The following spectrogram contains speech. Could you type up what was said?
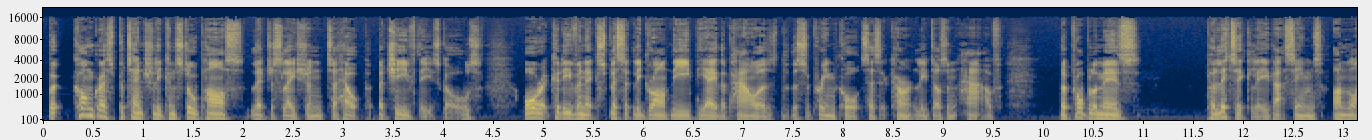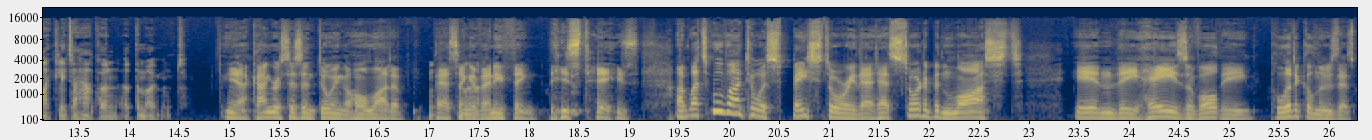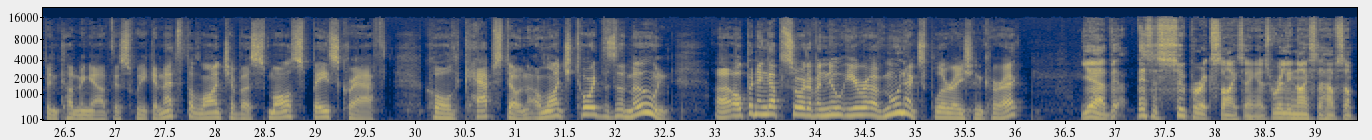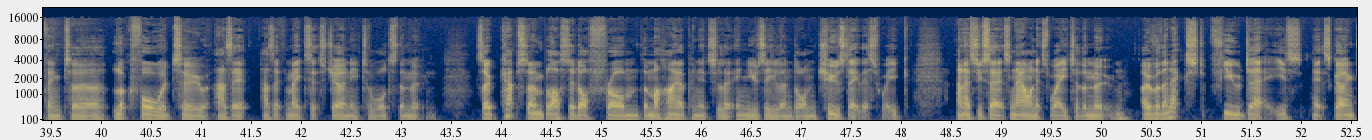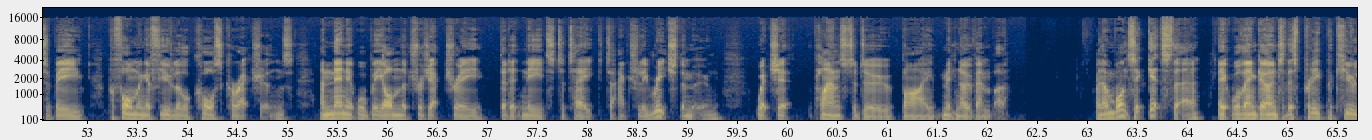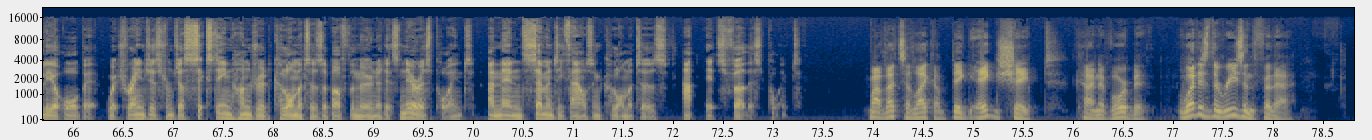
But Congress potentially can still pass legislation to help achieve these goals, or it could even explicitly grant the EPA the powers that the Supreme Court says it currently doesn't have. The problem is, politically, that seems unlikely to happen at the moment. Yeah, Congress isn't doing a whole lot of passing of anything these days. Uh, let's move on to a space story that has sort of been lost in the haze of all the political news that's been coming out this week, and that's the launch of a small spacecraft called Capstone, a launch towards the moon, uh, opening up sort of a new era of moon exploration, correct? Yeah, th- this is super exciting. It's really nice to have something to look forward to as it as it makes its journey towards the moon. So Capstone blasted off from the Mahia Peninsula in New Zealand on Tuesday this week, and as you say, it's now on its way to the moon. Over the next few days, it's going to be performing a few little course corrections, and then it will be on the trajectory that it needs to take to actually reach the moon, which it plans to do by mid-November. And then once it gets there, it will then go into this pretty peculiar orbit, which ranges from just 1600 kilometers above the moon at its nearest point, and then 70,000 kilometers at its furthest point. Wow, that's a, like a big egg shaped kind of orbit. What is the reason for that?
